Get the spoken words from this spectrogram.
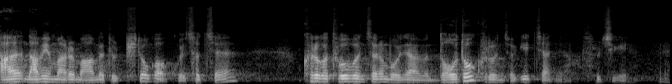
남의 말을 마음에 둘 필요가 없고요. 첫째. 그리고 두 번째는 뭐냐면 너도 그런 적이 있지 않냐. 솔직히. 예.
